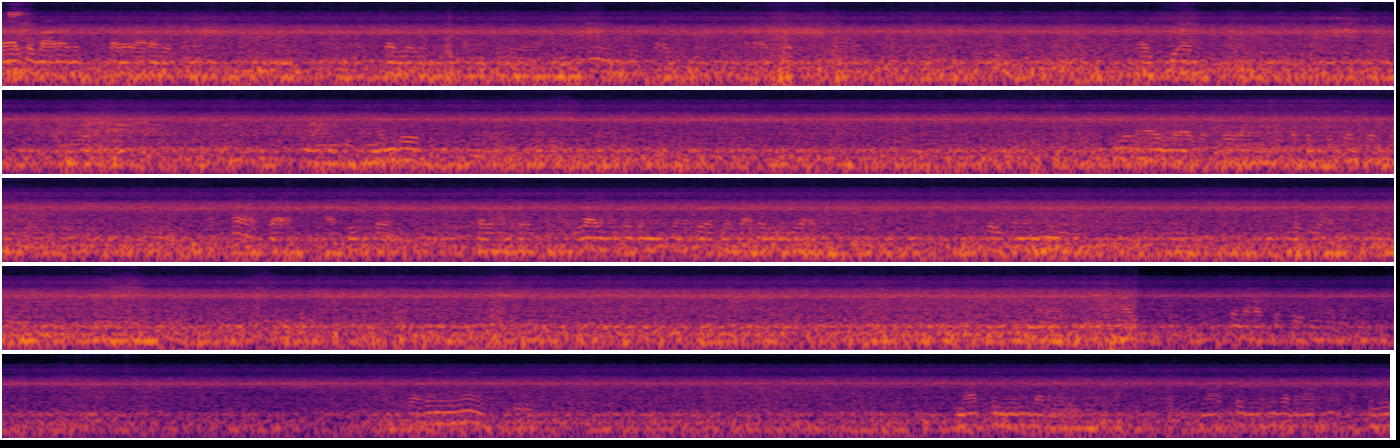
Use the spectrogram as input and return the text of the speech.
दोपहर के बारह बजे साढ़े बारह बजे सब लोग अपने खाने के लिए आ रहे हैं। इस साइड लाइट किया हनुमान जी का मंदिर ये रहा एक बड़ा सा प्रोग्राम यहाँ पर कुछ क्रिकेट खेलते हैं अच्छा लगता है काफ़ी तो सब यहाँ पे बार यहाँ पे जो मुख्यमंत्री अपने ज़्यादा भी दिया है तो इस समय नहीं है देखिए आप से बहुत कुछ सीखने को मिलता है जगह नहीं है कि मौत की नहीं बदनाम है मौत की नहीं बदनाम है असली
